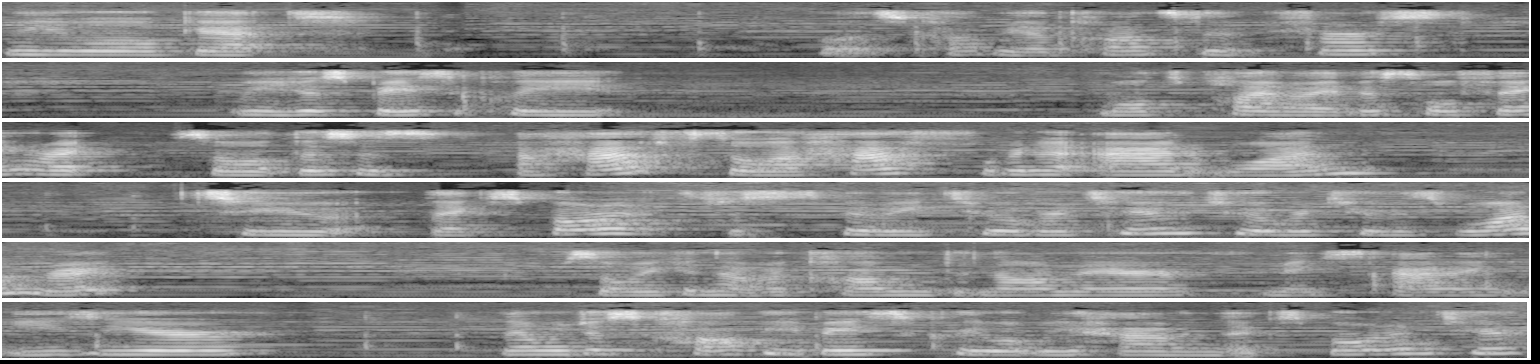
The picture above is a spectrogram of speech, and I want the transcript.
we will get, well, let's copy a constant first. We just basically multiply by this whole thing, right? So this is a half, so a half, we're going to add 1 to the exponent. It's just going to be 2 over 2. 2 over 2 is 1, right? So we can have a common denominator, makes adding easier. Then we just copy basically what we have in the exponent here.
